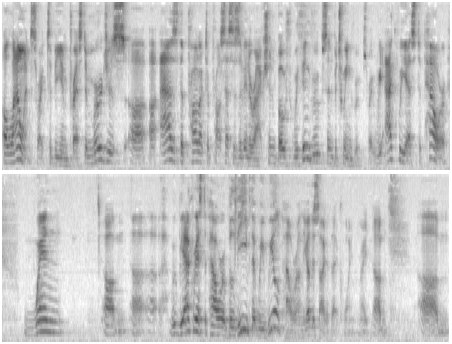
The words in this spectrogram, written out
allowance, right, to be impressed emerges uh, uh, as the product of processes of interaction, both within groups and between groups, right? We acquiesce to power when um, uh, uh we, we, acquiesce to power, believe that we wield power on the other side of that coin, right? Um, um,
